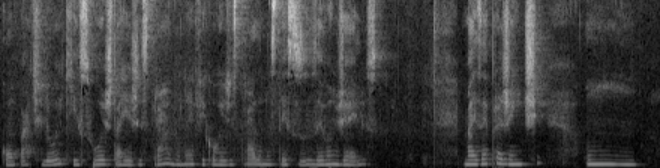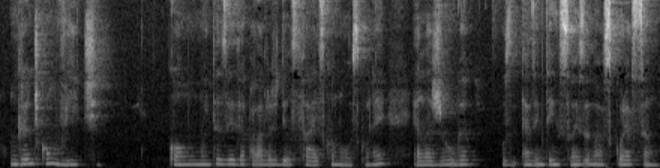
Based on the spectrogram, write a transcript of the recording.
compartilhou e que isso hoje está registrado, né? Ficou registrado nos textos dos evangelhos. Mas é para gente um, um grande convite, como muitas vezes a palavra de Deus faz conosco, né? Ela julga os, as intenções do nosso coração.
